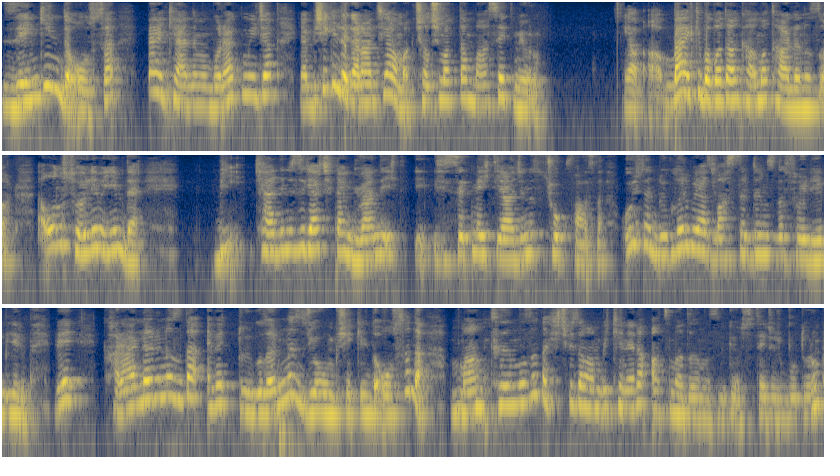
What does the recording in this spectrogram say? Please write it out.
Zengin de olsa ben kendimi bırakmayacağım. Ya bir şekilde garanti almak, çalışmaktan bahsetmiyorum. Ya belki babadan kalma tarlanız var. Ya onu söylemeyeyim de bir kendinizi gerçekten güvende hissetme ihtiyacınız çok fazla. O yüzden duyguları biraz bastırdığınızı da söyleyebilirim. Ve kararlarınızda evet duygularınız yoğun bir şekilde olsa da mantığınızı da hiçbir zaman bir kenara atmadığınızı gösterir bu durum.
